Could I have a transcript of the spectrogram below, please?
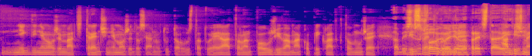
nikdy nemôže mať trend, či nemôže dosiahnuť túto hustotu. Ja to len používam ako príklad k tomu, že aby si človek vedel predstaviť. Aby sme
